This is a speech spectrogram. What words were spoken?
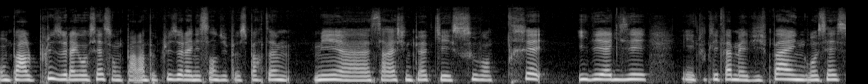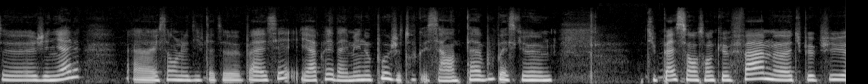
on parle plus de la grossesse, on parle un peu plus de la naissance du postpartum. Mais euh, ça reste une période qui est souvent très idéalisée et toutes les femmes, elles vivent pas une grossesse euh, géniale. Euh, et ça, on le dit peut-être pas assez. Et après, la ménopause, je trouve que c'est un tabou parce que tu passes en tant que femme, tu peux plus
